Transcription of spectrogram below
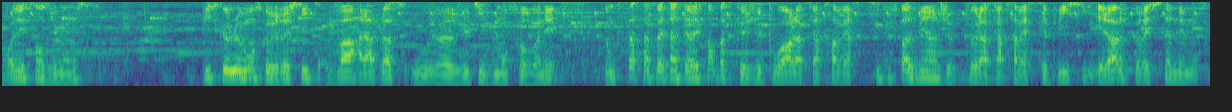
Renaissance du monstre. Puisque le monstre que je récite va à la place où j'utilise monstre René. Donc ça, ça peut être intéressant parce que je vais pouvoir la faire traverser. Si tout se passe bien, je peux la faire traverser ici. Et là, je peux réciter un de mes monstres.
